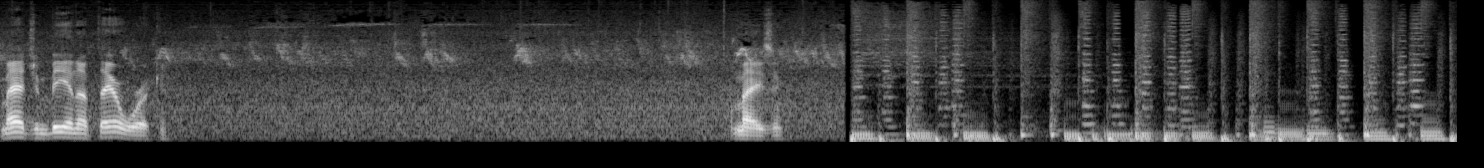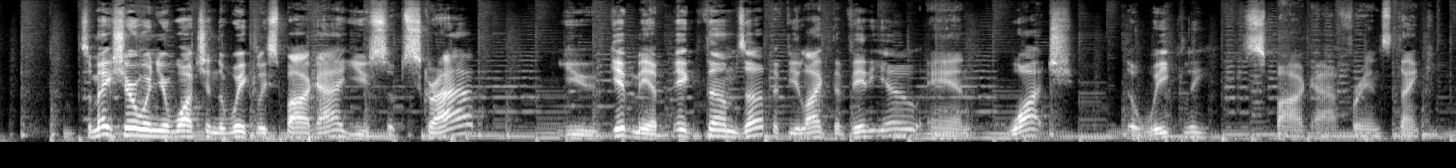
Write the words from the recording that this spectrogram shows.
Imagine being up there working. Amazing. So make sure when you're watching the Weekly Spa Guy, you subscribe, you give me a big thumbs up if you like the video, and watch the Weekly Spa Guy, friends. Thank you.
